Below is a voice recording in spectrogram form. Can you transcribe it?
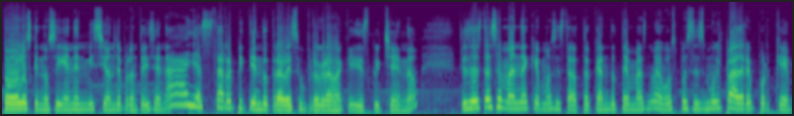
todos los que nos siguen en misión de pronto dicen, ah, ya se está repitiendo otra vez un programa que yo escuché, ¿no? Entonces esta semana que hemos estado tocando temas nuevos, pues es muy padre porque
